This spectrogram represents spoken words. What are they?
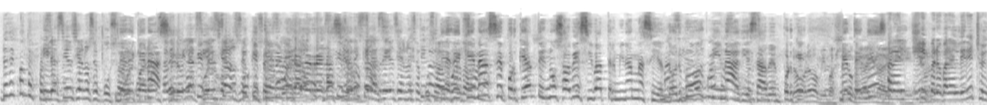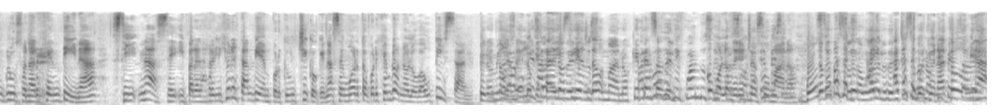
¿Desde cuándo es Y la ciencia no se puso Desde que nace. La ciencia no se puso de acuerdo. que la ciencia no se puso de Desde que nace, porque antes no sabés si va a terminar naciendo. Vos ni nadie saben, porque... No, no, me imagino que hay Pero para el derecho incluso en Argentina, si nace y para las religiones también, porque un chico que nace muerto, por ejemplo, no lo bautizan. Pero Entonces, mira, lo que está los diciendo... derechos humanos? ¿Qué pensás del... ¿Cómo los derechos humanos? Lo que pasa es que hay, acá se cuestiona todo. Mira,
